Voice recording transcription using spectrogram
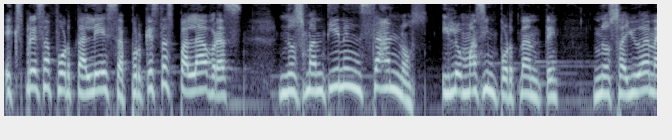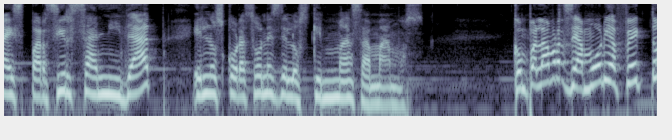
expresa fortaleza, porque estas palabras nos mantienen sanos y lo más importante, nos ayudan a esparcir sanidad en los corazones de los que más amamos. Con palabras de amor y afecto,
